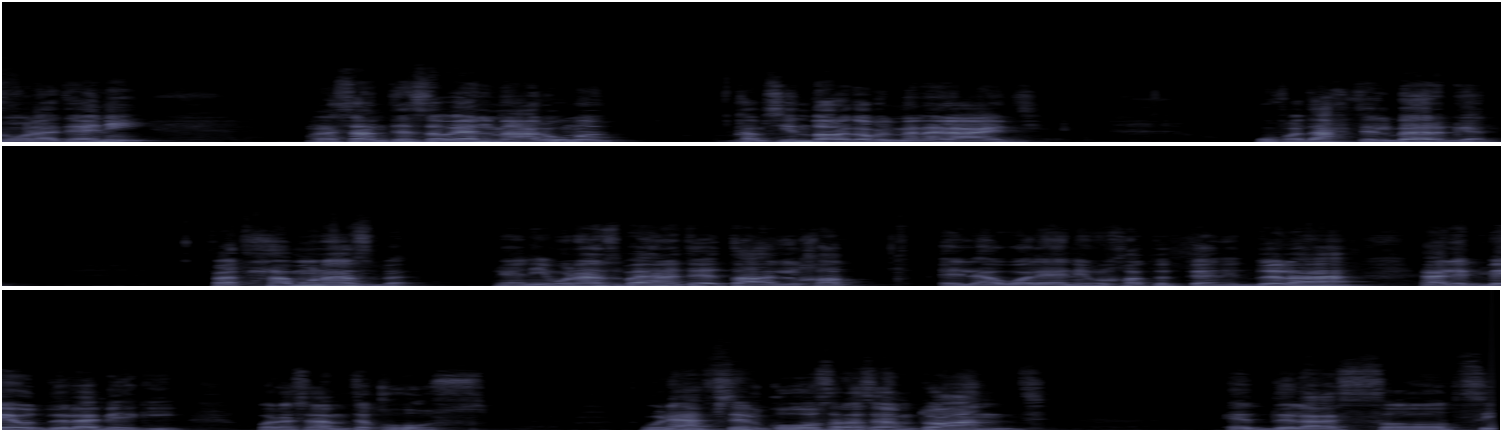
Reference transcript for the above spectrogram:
نقولها تاني. رسمت الزاوية المعلومة خمسين درجة بالمنقلة عادي. وفتحت البرجل. فتحة مناسبة. يعني إيه مناسبة؟ يعني تقطع الخط الأولاني والخط التاني. الضلع أ ب والضلع ب ج ورسمت قوس. ونفس القوس رسمته عند الضلع الصاد س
